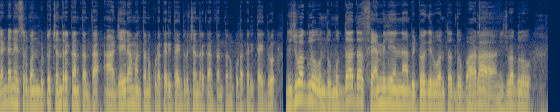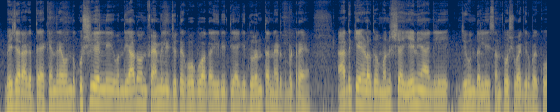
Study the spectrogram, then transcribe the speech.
ಗಂಡನ ಹೆಸರು ಬಂದ್ಬಿಟ್ಟು ಚಂದ್ರಕಾಂತ್ ಅಂತ, ಆ ಜೈರಾಮ್ ಅಂತಲೂ ಕೂಡ ಕರಿತಾ ಇದ್ರು, ಚಂದ್ರಕಾಂತ್ ಅಂತಲೂ ಕೂಡ ಕರಿತಾ ಇದ್ರು. ನಿಜವಾಗ್ಲೂ ಒಂದು ಮುದ್ದಾದ ಫ್ಯಾಮಿಲಿಯನ್ನು ಬಿಟ್ಟೋಗಿರುವಂಥದ್ದು ಭಾಳ ನಿಜವಾಗ್ಲೂ ಬೇಜಾರಾಗುತ್ತೆ. ಯಾಕೆಂದರೆ ಒಂದು ಖುಷಿಯಲ್ಲಿ ಒಂದು ಯಾವುದೋ ಒಂದು ಫ್ಯಾಮಿಲಿ ಜೊತೆಗೆ ಹೋಗುವಾಗ ಈ ರೀತಿಯಾಗಿ ದುರಂತ ನಡೆದುಬಿಟ್ರೆ ಅದಕ್ಕೆ ಹೇಳೋದು, ಮನುಷ್ಯ ಏನೇ ಆಗಲಿ ಜೀವನದಲ್ಲಿ ಸಂತೋಷವಾಗಿರಬೇಕು.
